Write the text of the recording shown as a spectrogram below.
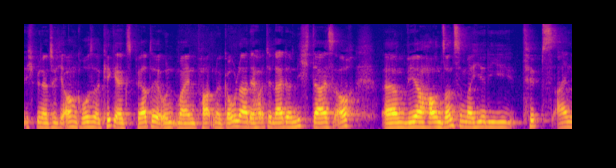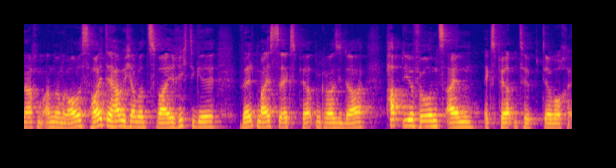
ich bin natürlich auch ein großer Kicker-Experte und mein Partner Gola, der heute leider nicht da ist, auch. Ähm, wir hauen sonst immer hier die Tipps ein nach dem anderen raus. Heute habe ich aber zwei richtige Weltmeister-Experten quasi da. Habt ihr für uns einen Expertentipp der Woche?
